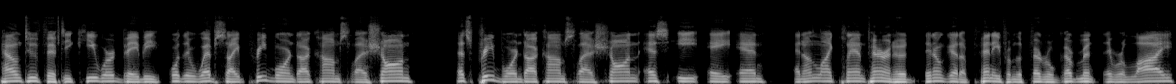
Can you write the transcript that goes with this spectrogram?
pound 250, keyword baby, or their website, preborn.com slash Sean. That's preborn.com slash Sean, S E A N. And unlike Planned Parenthood, they don't get a penny from the federal government. They rely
